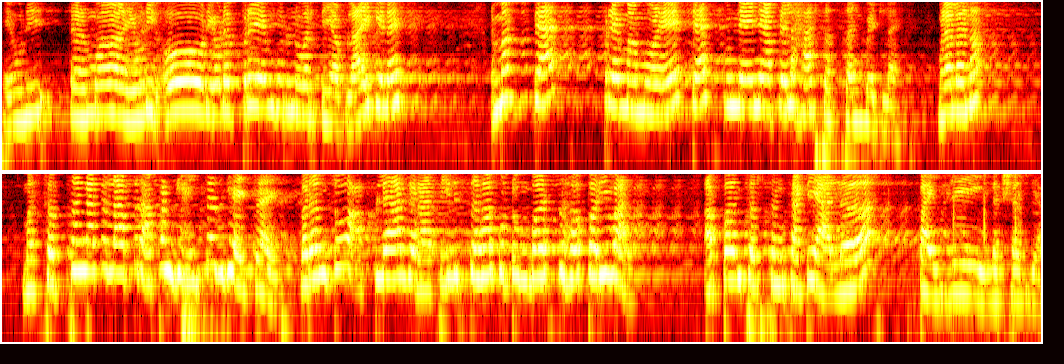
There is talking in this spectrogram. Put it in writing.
एवढी तळमळ एवढी ओढ एवढं प्रेम गुरूंवरती आपलं आहे की नाही? मग त्याच प्रेमामुळे त्याच पुण्याने आपल्याला हा सत्संग भेटलाय. म्हणाला ना? मग सत्संगाचा लाभ तर आपण घ्यायचाच घ्यायचा आहे परंतु आपल्या घरातील सहकुटुंब सहपरिवार आपण सत्संगसाठी आलं पाहिजे. लक्षात घ्या.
